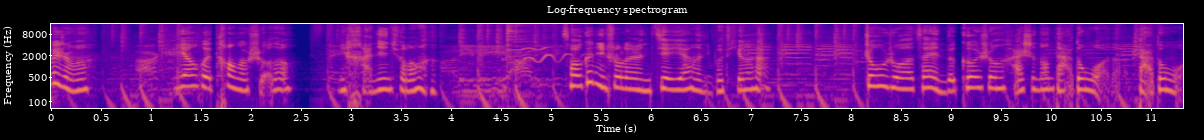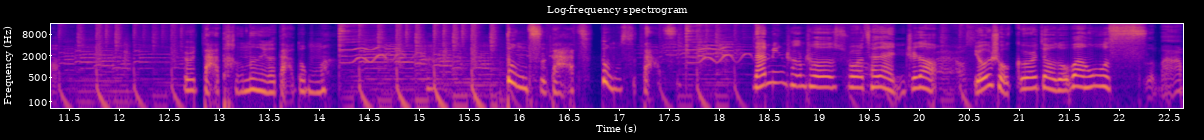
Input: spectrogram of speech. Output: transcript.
为什么烟会烫到舌头？你含进去了吗？早跟你说了让你戒烟了，你不听啊？周说，在你的歌声还是能打动我的，打动我，就是打疼的那个打动吗？动词打词，动词打词。南明城车说，彩彩，你知道有一首歌叫做《万物死》吗？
